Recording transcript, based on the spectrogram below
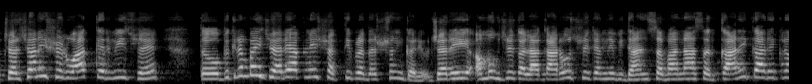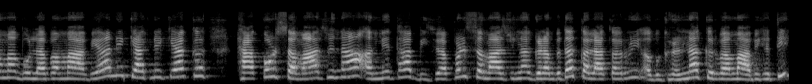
ચર્ચાની શરૂઆત કરવી છે. તો વિક્રમભાઈ જ્યારે આપણે શક્તિ પ્રદર્શન કર્યું જ્યારે અમુક જે કલાકારો છે તેમને વિધાનસભાના સરકારી કાર્યક્રમમાં બોલાવવામાં આવ્યા અને ક્યાંક ને ક્યાંક ઠાકોર સમાજના અન્યથા બીજા પણ સમાજના ઘણા બધા કલાકારોની અવગણના કરવામાં આવી હતી.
